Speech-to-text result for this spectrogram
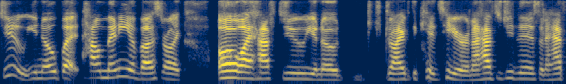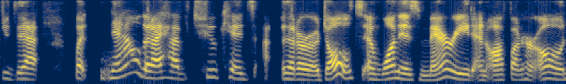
do you know but how many of us are like oh i have to you know drive the kids here and i have to do this and i have to do that. But now that i have two kids uh, that are adults and one is married and off on her own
